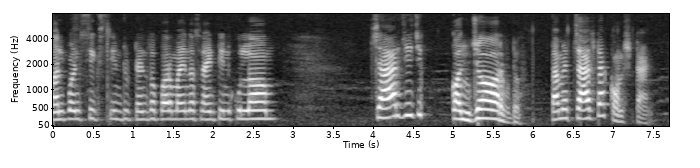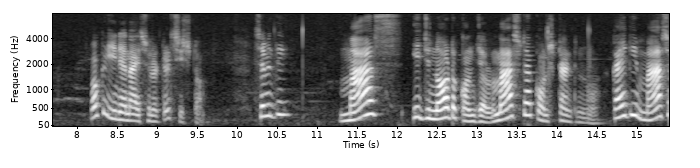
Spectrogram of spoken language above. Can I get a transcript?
one point six into ten the power minus nineteen coulomb charge is conserved ତାମାନେ ଚାର୍ଜଟା କନଷ୍ଟାଣ୍ଟ ଓକେ ଇନ୍ ଆନ୍ ଆଇସୋଲେଟେଡ୍ ସିଷ୍ଟମ୍ ସେମିତି मास इज नॉट कंजर्व मासटा कन्स्टांट नुह कहीं मास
